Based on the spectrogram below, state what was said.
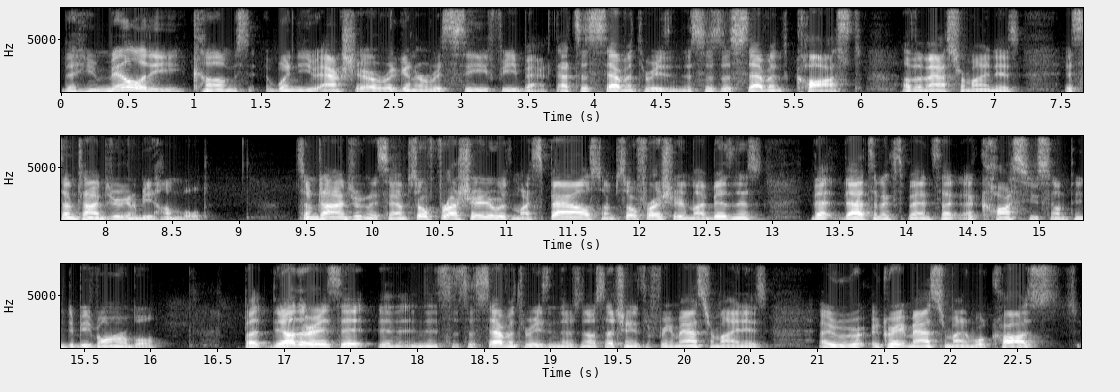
the humility comes when you actually are going to receive feedback. That's the seventh reason. This is the seventh cost of a mastermind is, is sometimes you're going to be humbled. Sometimes you're going to say, I'm so frustrated with my spouse. I'm so frustrated with my business. That, that's an expense. That, that costs you something to be vulnerable. But the other is that, and this is the seventh reason, there's no such thing as a free mastermind, is a, a great mastermind will cost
